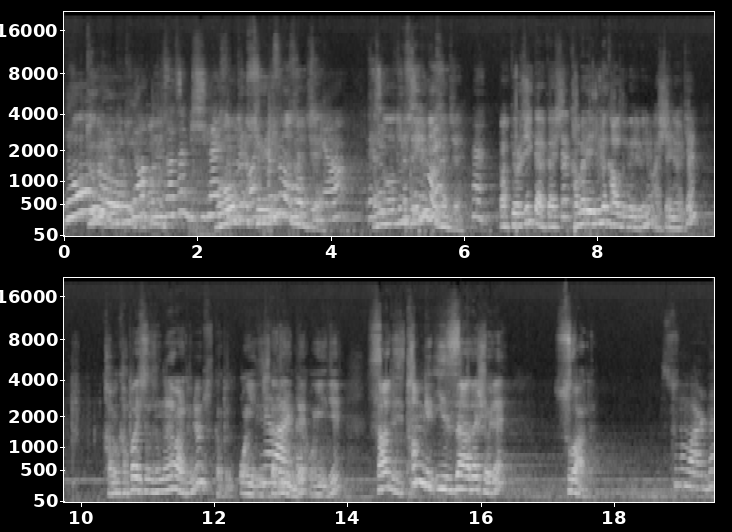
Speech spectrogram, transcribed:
Ne oldu? Dur, dur, ya tamam. böyle zaten bir şeyler Ne olduğunu Ay, söyledin nasıl mi az korktum önce? Ya. Sen ne olduğunu söyledin mi az önce? Heh. Bak görecekti arkadaşlar. Kamera elimde kaldı böyle benim aşağı inerken. Kapı, kapı açıldığında ne vardı biliyor musun? Kapı 17. Ne kata vardı? indi 17'ye. Sadece tam bir hizada şöyle su vardı. Su mu vardı?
